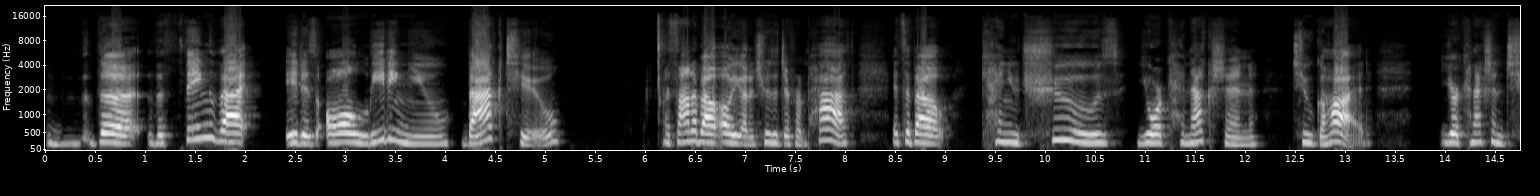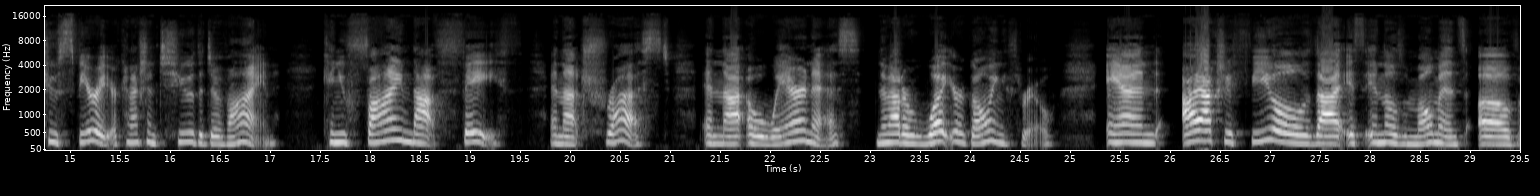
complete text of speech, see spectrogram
The, the thing that it is all leading you back to, it's not about, oh, you got to choose a different path. It's about, can you choose your connection to God, your connection to spirit, your connection to the divine? Can you find that faith and that trust and that awareness, no matter what you're going through. And I actually feel that it's in those moments of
